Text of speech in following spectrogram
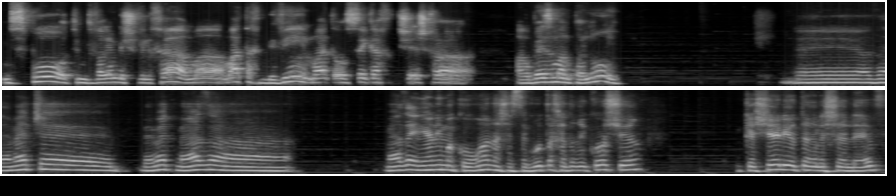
עם ספורט, עם דברים בשבילך, מה, מה התחביבים, מה אתה עושה ככה כשיש לך הרבה זמן פנוי? אז האמת שבאמת מאז, ה... מאז העניין עם הקורונה, שסגרו את החדרי כושר, קשה לי יותר לשלב.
